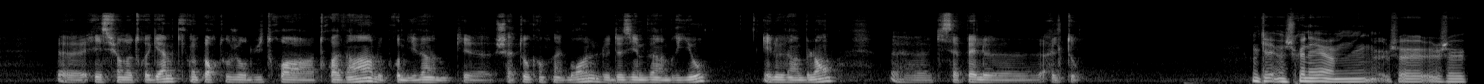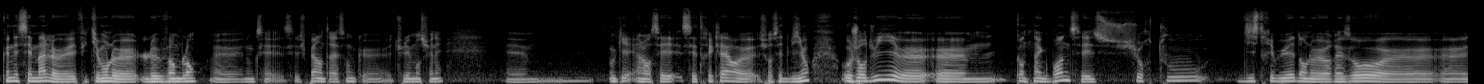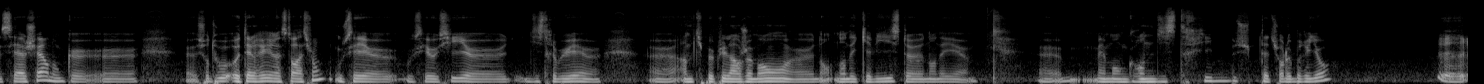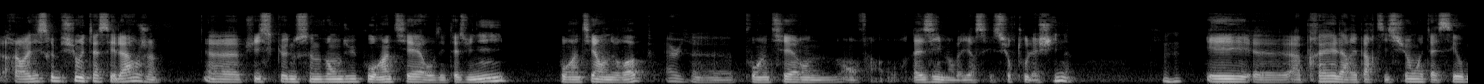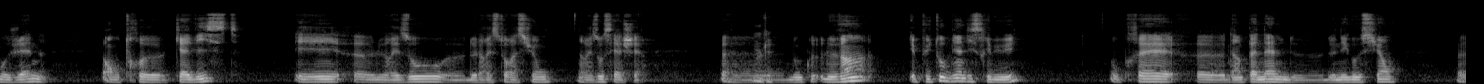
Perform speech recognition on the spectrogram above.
et sur notre gamme qui comporte aujourd'hui trois, trois vins. Le premier vin, donc, Château Cantenac Brown, le deuxième vin, Brio, et le vin blanc qui s'appelle Alto. Ok, je connais, je, connaissais mal effectivement le, vin blanc, donc c'est super intéressant que tu l'aies mentionné. Euh, ok, alors c'est très clair euh, sur cette vision. Aujourd'hui, euh, euh Brown, c'est surtout distribué dans le réseau CHR, donc surtout hôtellerie-restauration, ou c'est aussi distribué un petit peu plus largement dans, dans, des cavistes, dans des même en grande distrib, peut-être sur le brio Alors la distribution est assez large, puisque nous sommes vendus pour un tiers aux États-Unis, pour un tiers en Europe, ah euh, pour un tiers en, enfin, en Asie, mais on va dire c'est surtout la Chine. Mhm. Et euh, après, la répartition est assez homogène entre cavistes et euh, le réseau de la restauration, le réseau CHR. Donc le vin est plutôt bien distribué auprès d'un panel de, négociants qui,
